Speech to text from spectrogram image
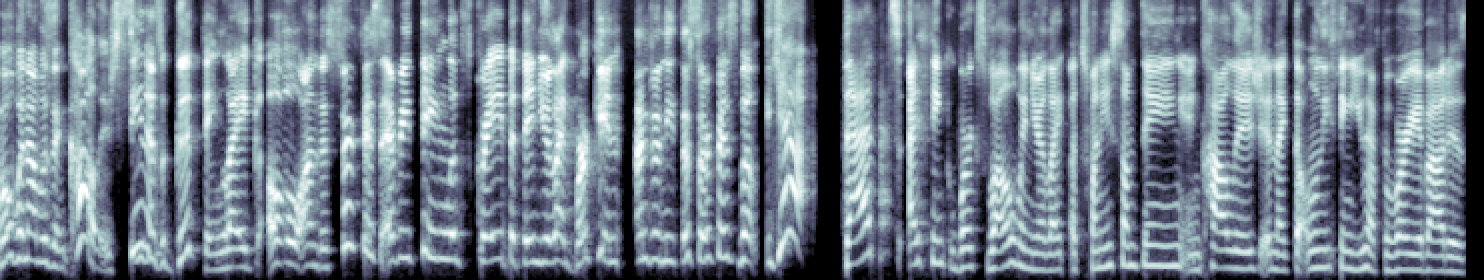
well, when I was in college, seen as a good thing. Like, oh, on the surface, everything looks great, but then you're like working underneath the surface. But yeah, that I think works well when you're like a 20 something in college and like the only thing you have to worry about is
